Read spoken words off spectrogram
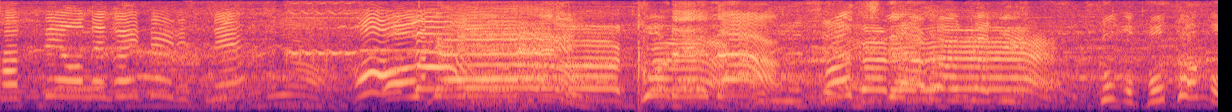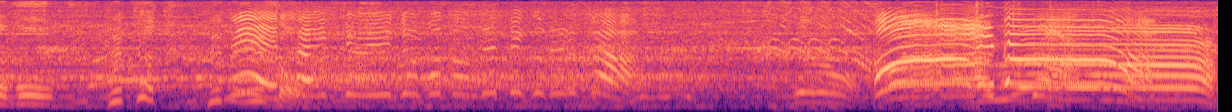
発展を願いたいですね。これだ。マジであるこ赤木。ここボタンももう出た出てぞ。ねえ最強優勝ボタン出てくれるかゼロあーいたあ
